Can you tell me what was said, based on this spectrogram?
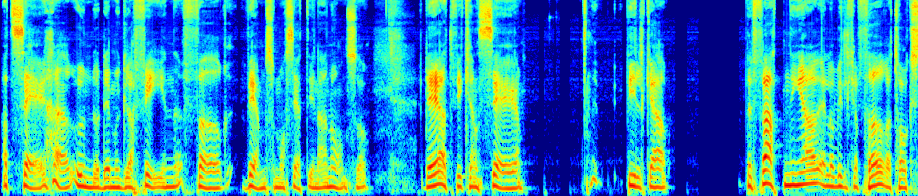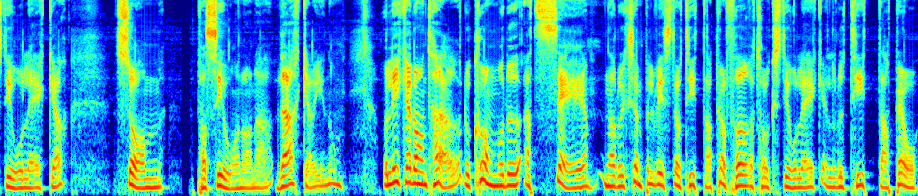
att se här under demografin för vem som har sett dina annonser, det är att vi kan se vilka befattningar eller vilka företagsstorlekar som personerna verkar inom. Och likadant här, då kommer du att se när du exempelvis då tittar på företagsstorlek eller du tittar på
